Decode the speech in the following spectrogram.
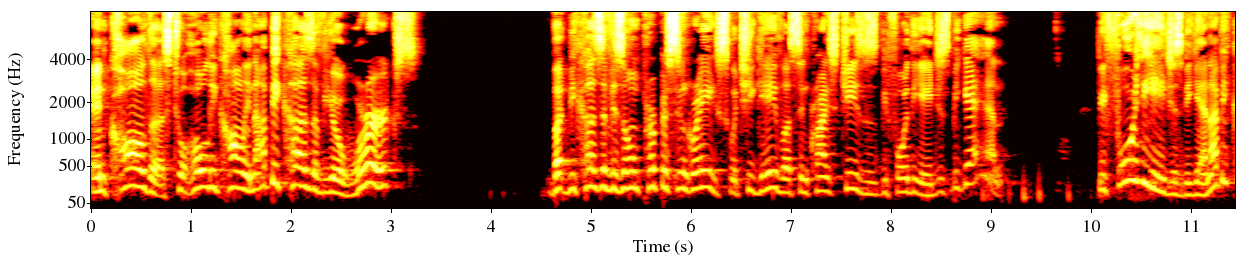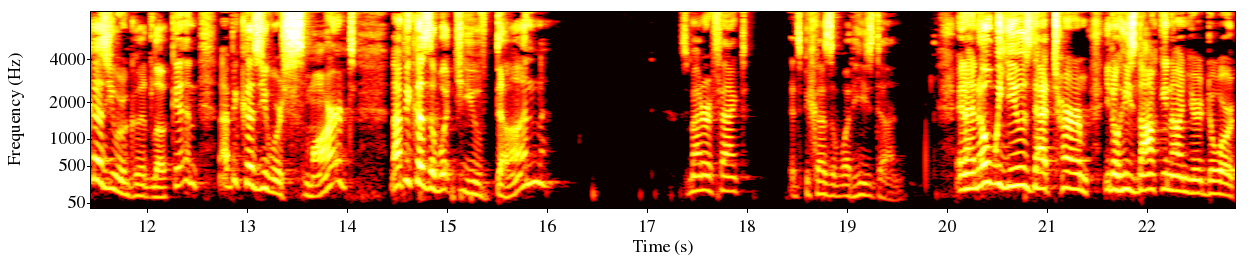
and called us to a holy calling, not because of your works, but because of His own purpose and grace, which He gave us in Christ Jesus before the ages began. Before the ages began, not because you were good looking, not because you were smart, not because of what you've done. As a matter of fact, it's because of what He's done. And I know we use that term, you know, he's knocking on your door.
